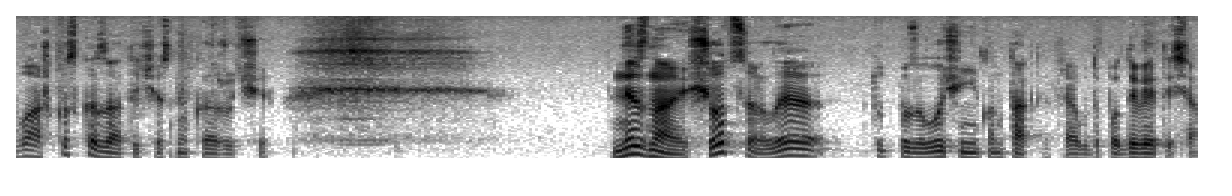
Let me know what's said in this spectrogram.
Важко сказати, чесно кажучи. Не знаю, що це, але тут позолочені контакти, треба буде подивитися.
